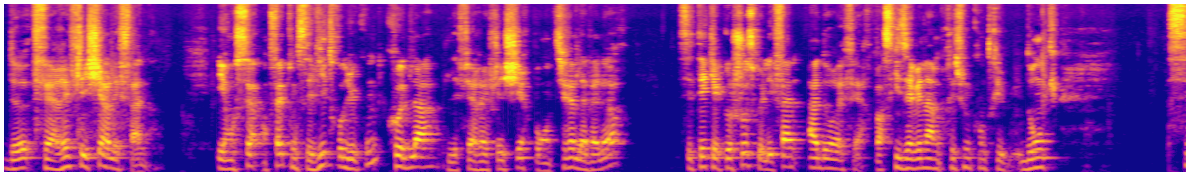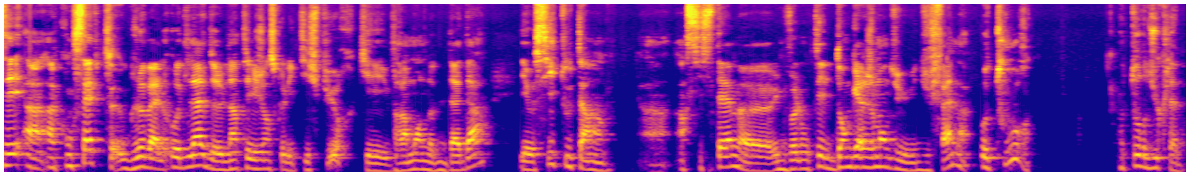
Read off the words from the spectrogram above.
de faire réfléchir les fans. Et on en fait, on s'est vite rendu compte qu'au-delà de les faire réfléchir pour en tirer de la valeur, c'était quelque chose que les fans adoraient faire parce qu'ils avaient l'impression de contribuer. Donc, c'est un, concept global. Au-delà de l'intelligence collective pure, qui est vraiment notre dada, il y a aussi tout un, système, euh, une volonté d'engagement du, fan autour, autour du club.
